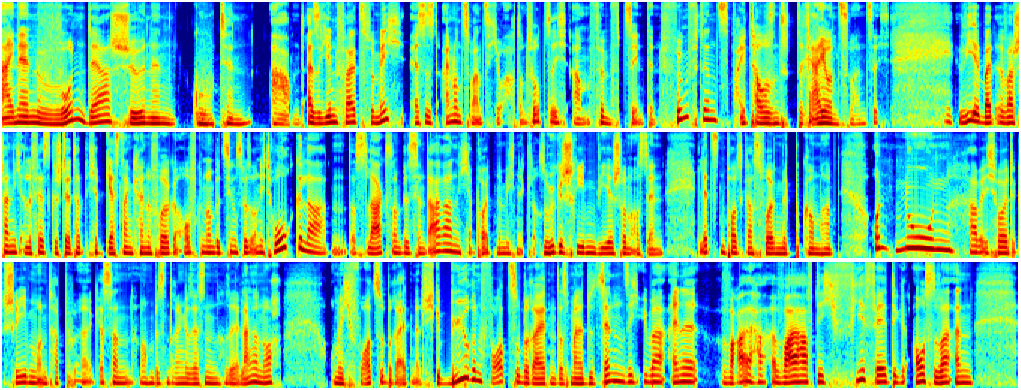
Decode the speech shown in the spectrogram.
Einen wunderschönen guten Abend. Also jedenfalls für mich, es ist 21.48 Uhr am 15.05.2023. Wie ihr wahrscheinlich alle festgestellt habt, ich habe gestern keine Folge aufgenommen bzw. auch nicht hochgeladen. Das lag so ein bisschen daran. Ich habe heute nämlich eine Klausur geschrieben, wie ihr schon aus den letzten Podcast-Folgen mitbekommen habt. Und nun habe ich heute geschrieben und habe äh, gestern noch ein bisschen dran gesessen, sehr lange noch um mich vorzubereiten, natürlich Gebühren vorzubereiten, dass meine Dozenten sich über eine wahlha wahlhaftig vielfältige Auswahl an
